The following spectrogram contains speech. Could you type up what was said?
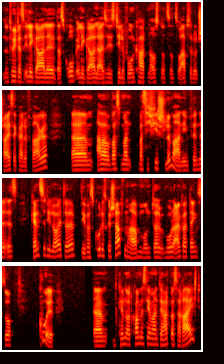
natürlich das Illegale, das grob Illegale, also dieses Telefonkarten ausnutzen und so, absolut scheiße, keine Frage. Ähm, aber was man, was ich viel schlimmer an ihm finde, ist, kennst du die Leute, die was Cooles geschaffen haben und da, wo du einfach denkst so, cool, ähm, Kim.com ist jemand, der hat was erreicht,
